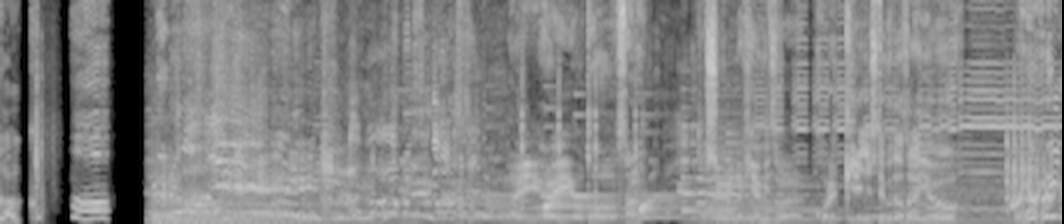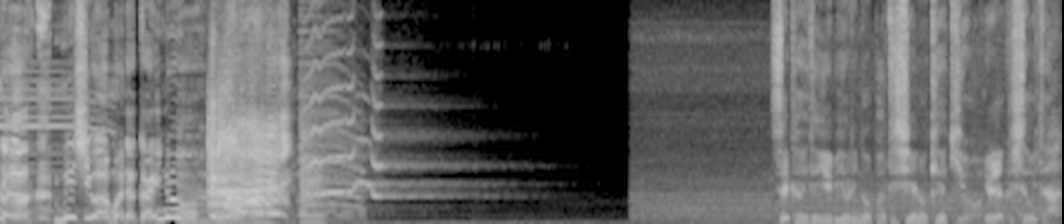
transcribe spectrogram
ガクあはいはいお父さん年寄りの冷や水はこれっきりにしてくださいよおいな飯はまだかいの世界で指折りのパティシエのケーキを予約しておいた。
